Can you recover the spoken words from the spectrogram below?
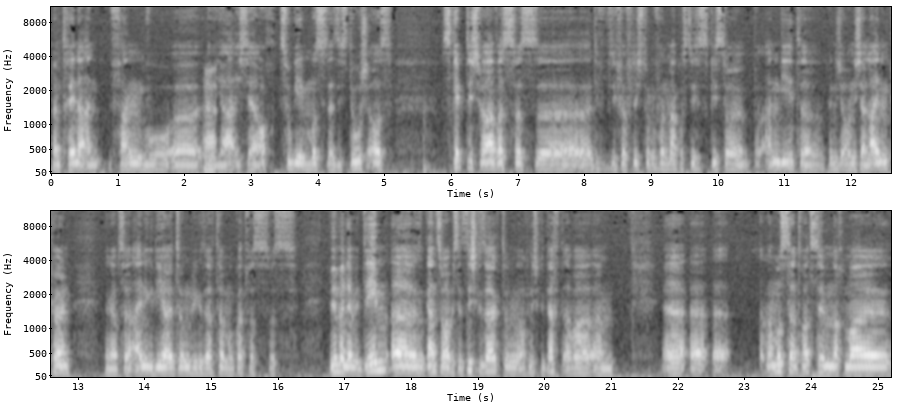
beim Trainer anfangen, wo äh, ja. ja. ich ja auch zugeben muss, dass ich durchaus skeptisch war, was, was äh, die, die Verpflichtung von Markus Gisdol angeht. Da bin ich auch nicht allein in Köln. Da gab es ja einige, die halt irgendwie gesagt haben, oh Gott, was, was will man denn mit dem? Äh, ganz so habe ich es jetzt nicht gesagt und auch nicht gedacht, aber ähm, äh, äh, äh man muss da trotzdem nochmal,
